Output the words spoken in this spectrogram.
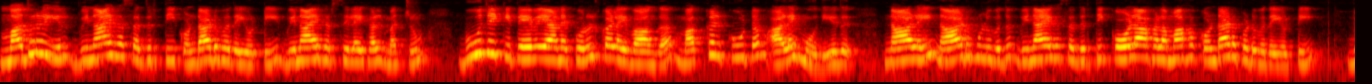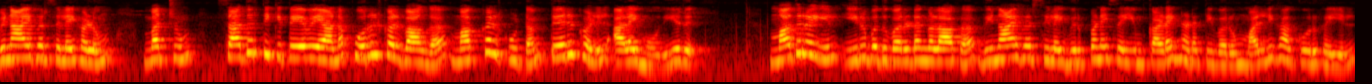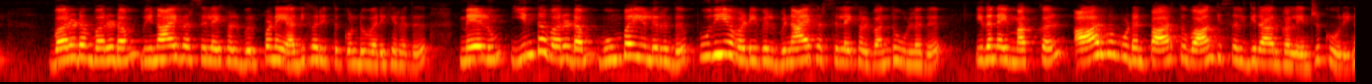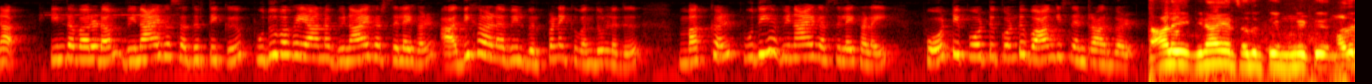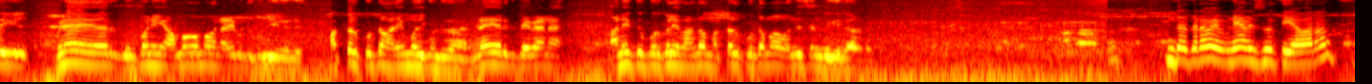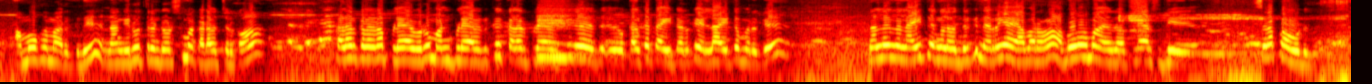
மதுரையில் விநாயகர் சதுர்த்தி கொண்டாடுவதையொட்டி விநாயகர் சிலைகள் மற்றும் பூஜைக்கு தேவையான பொருட்களை வாங்க மக்கள் கூட்டம் அலைமோதியது. நாளை நாடு முழுவதும் விநாயகர் சதுர்த்தி கோலாகலமாக கொண்டாடப்படுவதையொட்டி விநாயகர் சிலைகளும் மற்றும் சதுர்த்திக்கு தேவையான பொருட்கள் வாங்க மக்கள் கூட்டம் தெருக்களில் அலைமோதியது. மதுரையில் இருபது வருடங்களாக விநாயகர் சிலை விற்பனை செய்யும் கடை நடத்தி வரும் மல்லிகா கூறுகையில் வருடம் வருடம் விநாயகர் சிலைகள் விற்பனை அதிகரித்து கொண்டு வருகிறது. மேலும் இந்த வருடம் மும்பையிலிருந்து புதிய வடிவில் விநாயகர் சிலைகள் வந்து உள்ளது. இதனை மக்கள் ஆர்வமுடன் பார்த்து வாங்கி செல்கிறார்கள் என்று கூறினார். இந்த வருடம் விநாயகர் சதுர்த்திக்கு புது வகையான விநாயகர் சிலைகள் அதிக அளவில் விற்பனைக்கு வந்துள்ளது. மக்கள் புதிய விநாயகர் சிலைகளை போட்டி போட்டுக்கொண்டு வாங்கி சென்றார்கள். நாளை விநாயகர் சதுர்த்தியை முன்னிட்டு மதுரையில் விநாயகர் விற்பனை அமோகமாக நடைபெற்றுக் கொண்டிருக்கிறது. மக்கள் கூட்டம் அலைமோதி கொண்டிருக்கிறாங்க விநாயகருக்கு தேவையான அனைத்து பொருட்களையும் வாங்க மக்கள் கூட்டமாக வந்து சென்றுகிறார்கள் இந்த தடவை விநாயகர் சதுர்த்தி வியாபாரம் அமோகமாக இருக்குது. நாங்கள் இருபத்தி ரெண்டு வருஷமாக கடை வச்சுருக்கோம். கலர் கலராக பிளேயர் வரும். மண் பிளேயர் இருக்குது கலர் பிளேயர் இருக்குது கல்கத்தா ஐட்டம் இருக்குது எல்லா ஐட்டமும் இருக்குது நல்ல நல்ல ஐட்டங்கள் வந்திருக்கு. நிறைய வியாபாரம் அமோகமாக இந்த சுற்றி சிறப்பாக ஓடுது.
